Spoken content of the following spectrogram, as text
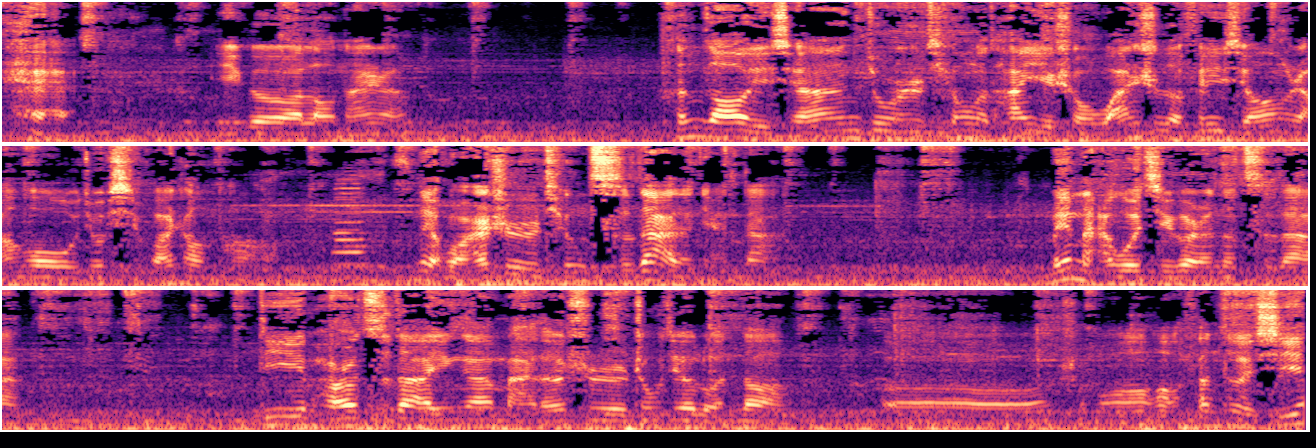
嘿嘿，一个老男人。很早以前就是听了他一首《顽石的飞行》，然后就喜欢上他了。那会儿还是听磁带的年代。没买过几个人的磁带。第一盘磁带应该买的是周杰伦的，呃，什么范特西。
